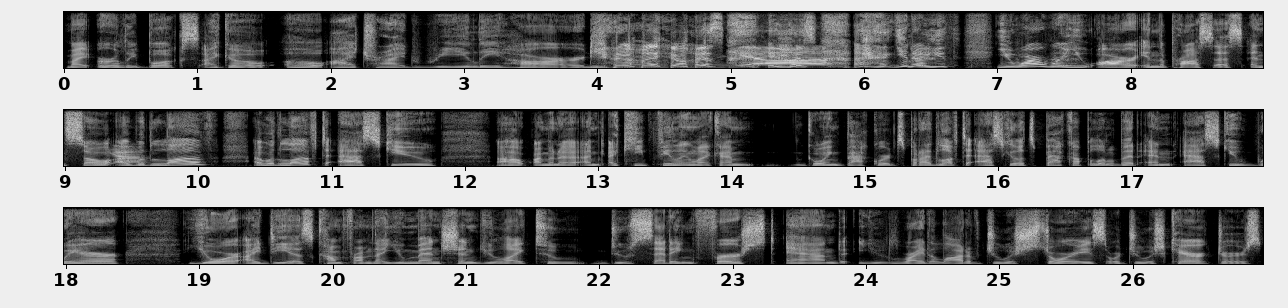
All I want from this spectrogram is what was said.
my early books, I go, oh, I tried really hard. You know, it mm, was, yeah. it was, you know, you you are where you are in the process, and so yeah. I would love, I would love to ask you. Uh, I'm gonna, I'm, I keep feeling like I'm going backwards, but I'd love to ask you. Let's back up a little bit and ask you where your ideas come from. Now, you mentioned you like to do setting first, and you write a lot of Jewish stories or Jewish characters.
